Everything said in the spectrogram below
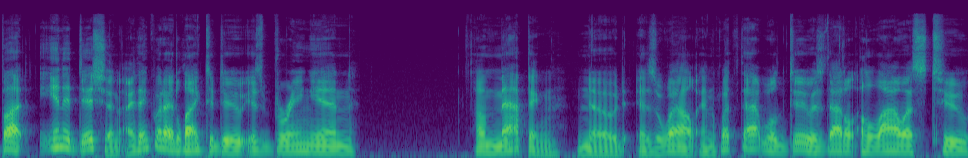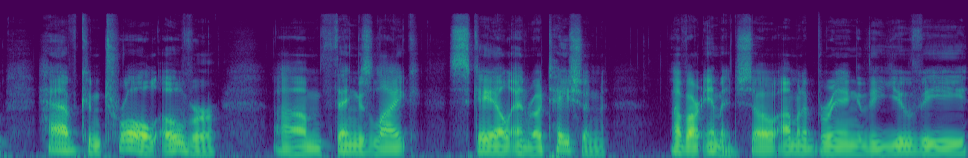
But in addition, I think what I'd like to do is bring in a mapping node as well. And what that will do is that'll allow us to have control over um, things like scale and rotation of our image. So I'm going to bring the UV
